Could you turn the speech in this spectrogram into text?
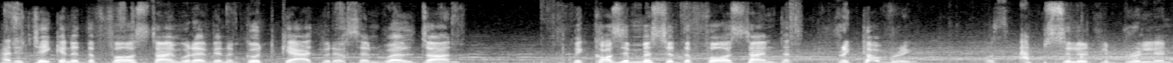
Had he taken it the first time, would have been a good catch, would have said well done. Because he missed it the first time, that recovery was absolutely brilliant.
